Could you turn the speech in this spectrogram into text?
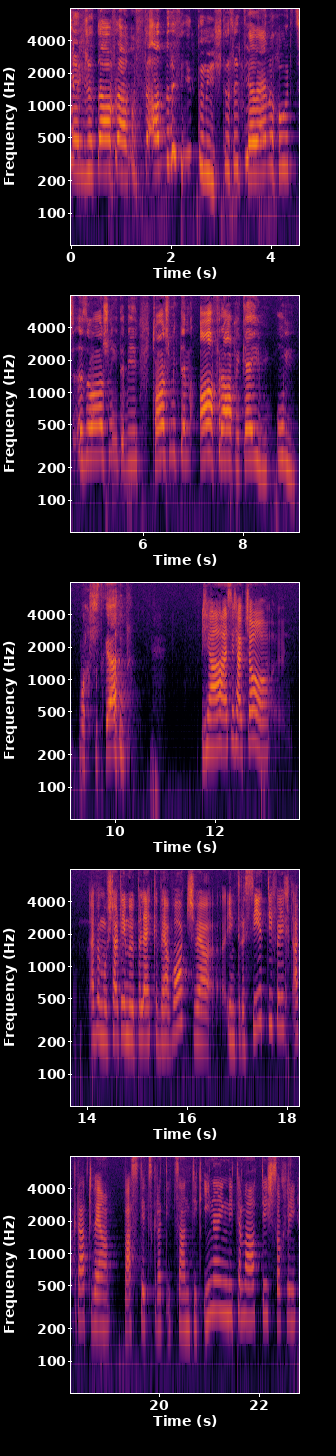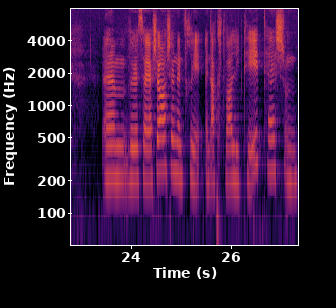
Wenn schon die Anfrage auf der anderen Seite ist, das wird ich auch noch kurz so anschneiden. Wie gehst du mit dem Anfrage-Game um? Machst du es gerne? Ja, es ist halt schon. Eben musst halt immer überlegen, wer willst, wer interessiert dich vielleicht auch gerade, wer passt jetzt gerade in die Sendung rein, irgendwie thematisch, so ein bisschen. Ähm, weil es wäre ja schon schön, wenn du ein eine Aktualität hast und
